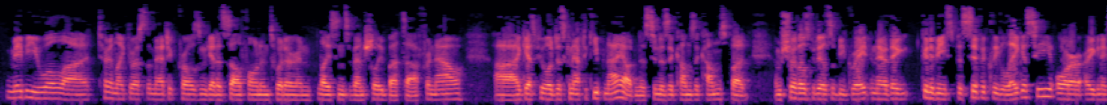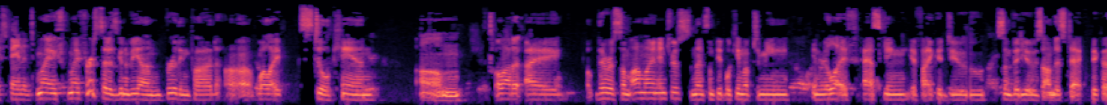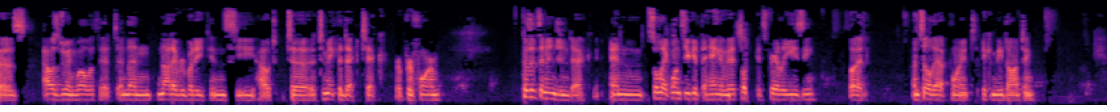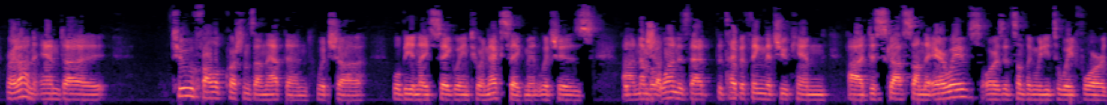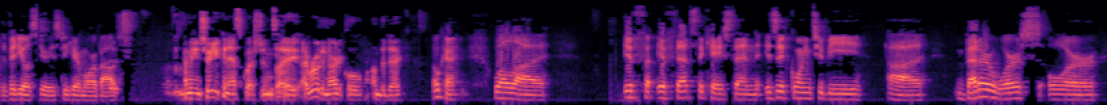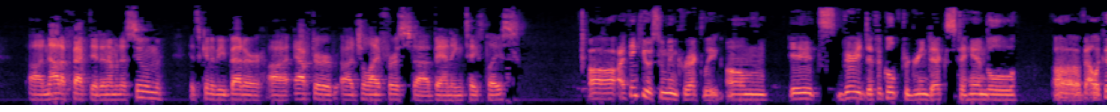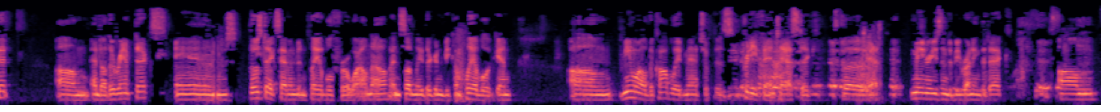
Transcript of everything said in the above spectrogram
maybe you will uh, turn like the rest of the Magic pros and get a cell phone and Twitter and license eventually. But uh, for now, uh, I guess people are just going to have to keep an eye out, and as soon as it comes, it comes. But I'm sure those videos will be great. And are they going to be specifically legacy, or are you going to expand into? My my first set is going to be on Birthing Pod. Uh, while I still can, um, a lot of I there was some online interest, and then some people came up to me in real life asking if I could do some videos on this deck because I was doing well with it, and then not everybody can see how to to, to make the deck tick or perform because it's an engine deck, and so like once you get the hang of it, it's fairly easy, but until that point, it can be daunting. Right on. And uh, two follow up questions on that, then, which uh, will be a nice segue into our next segment, which is uh, number one, is that the type of thing that you can uh, discuss on the airwaves, or is it something we need to wait for the video series to hear more about? I mean, sure, you can ask questions. I, I wrote an article on the deck. Okay. Well, uh, if if that's the case, then is it going to be uh, better, worse, or uh, not affected? And I'm going to assume it's going to be better uh, after uh, July 1st uh, banning takes place. Uh, I think you assume incorrectly. Um, it's very difficult for green decks to handle uh, Valakut um, and other ramp decks, and those decks haven't been playable for a while now, and suddenly they're going to become playable again. Um, meanwhile, the Caw-Blade matchup is pretty fantastic. It's the main reason to be running the deck. Um,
